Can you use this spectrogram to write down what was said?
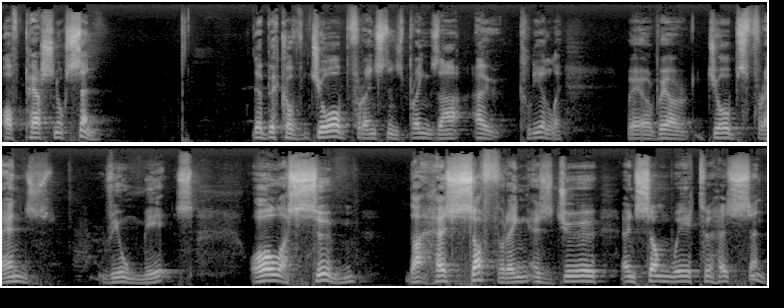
of personal sin. The book of Job, for instance, brings that out clearly, where, where Job's friends, real mates, all assume that his suffering is due in some way to his sin.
